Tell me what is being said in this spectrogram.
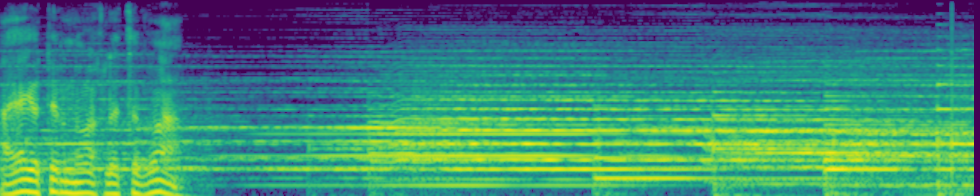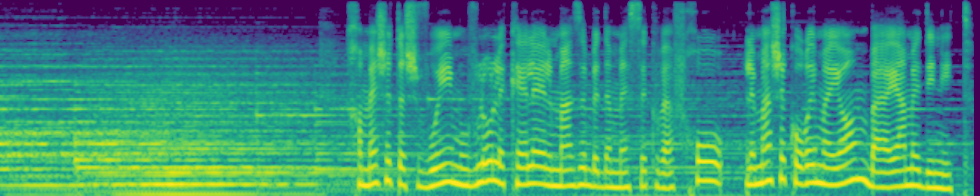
היה יותר נוח לצבא. חמשת השבויים הובלו לכלא אל-מאזה בדמשק והפכו למה שקוראים היום בעיה מדינית.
